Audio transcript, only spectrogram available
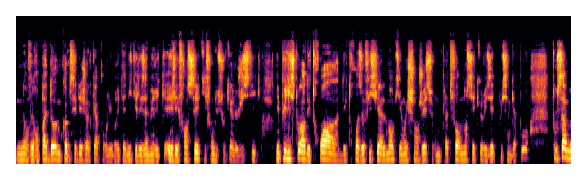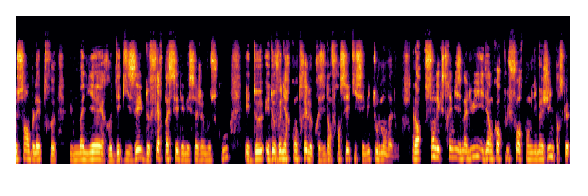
nous n'enverrons pas d'hommes comme c'est déjà le cas pour les Britanniques et les Américains et les Français qui font du soutien logistique, et puis l'histoire des trois, des trois officiers allemands qui ont échangé sur une plateforme non sécurisée depuis Singapour, tout ça me semble être une manière déguisée de faire passer des messages à Moscou et de et de venir contrer le président français qui s'est mis tout le monde à dos. Alors, son extrémisme à lui, il est encore plus fort qu'on ne l'imagine parce que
